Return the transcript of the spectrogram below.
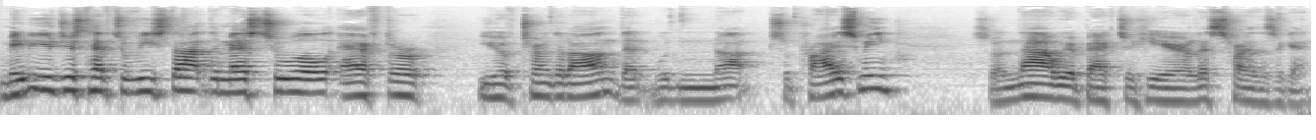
maybe you just have to restart the mesh tool after you have turned it on. That would not surprise me. So now we're back to here. Let's try this again.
